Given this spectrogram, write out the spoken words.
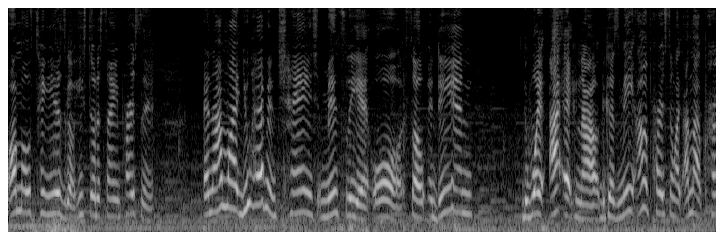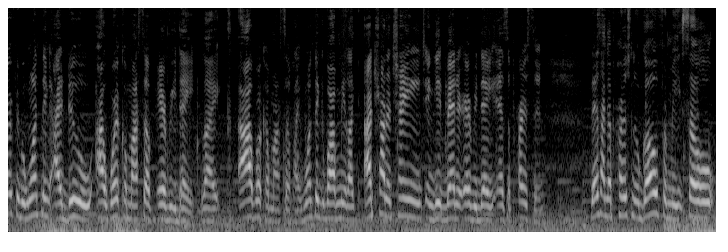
almost ten years ago. He's still the same person, and I'm like, you haven't changed mentally at all. So and then the way I act now, because me, I'm a person like I'm not perfect, but one thing I do, I work on myself every day. Like I work on myself. Like one thing about me, like I try to change and get better every day as a person. That's like a personal goal for me. So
